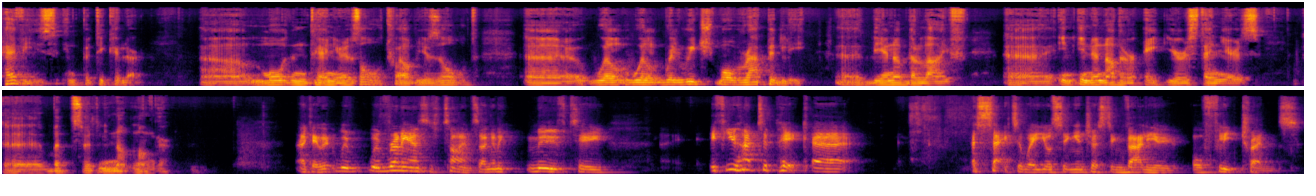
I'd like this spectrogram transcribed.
heavies, in particular, more than ten years old, twelve years old, will will will reach more rapidly the end of their life uh, in, in another eight years, 10 years, uh, but certainly not longer. Okay, we're, we're running out of time, so I'm going to move to if you had to pick uh, a sector where you're seeing interesting value or fleet trends,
